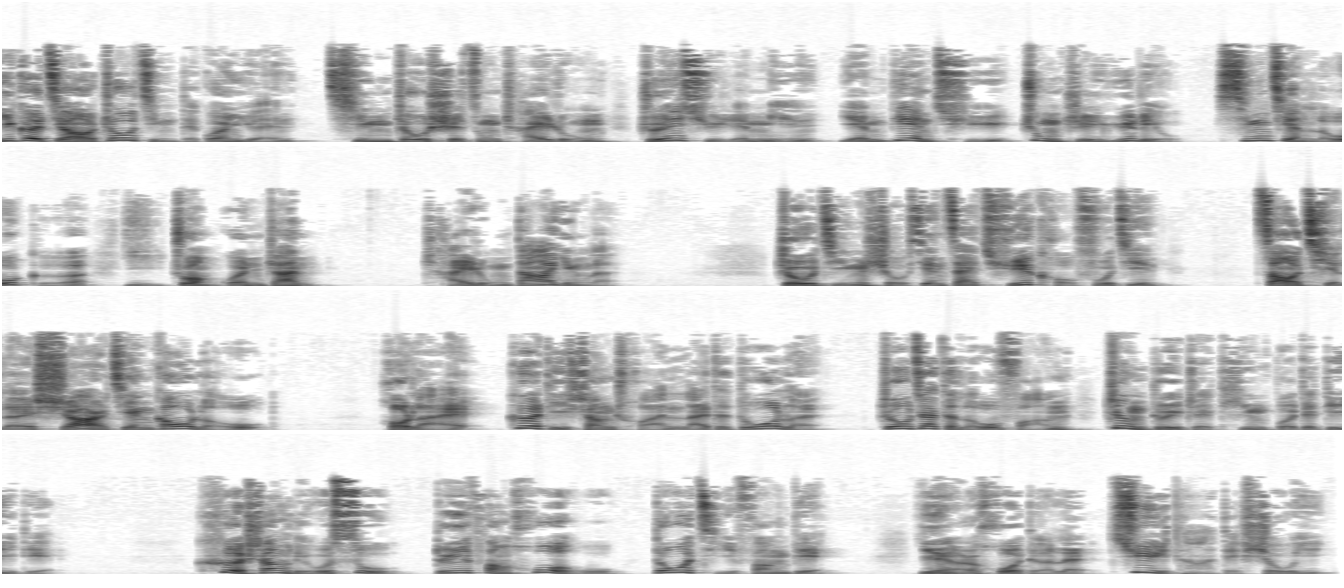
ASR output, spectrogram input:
一个叫周景的官员，请周世宗柴荣准许人民沿汴渠种植榆柳，兴建楼阁，以壮观瞻。柴荣答应了。周景首先在渠口附近造起了十二间高楼。后来各地商船来的多了，周家的楼房正对着停泊的地点，客商留宿、堆放货物都极方便，因而获得了巨大的收益。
